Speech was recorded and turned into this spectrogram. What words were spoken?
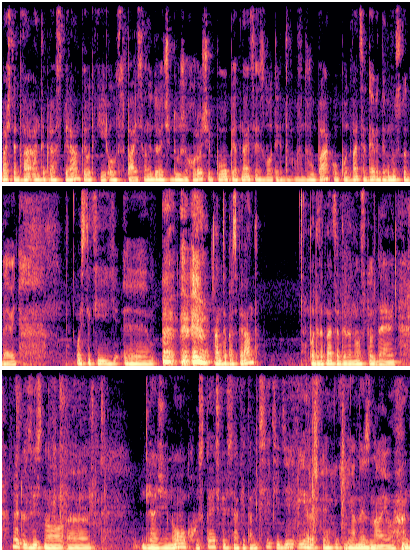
Бачите, два антипраспіранти, отакі Old Spice. Вони, до речі, дуже хороші по 15 злотих. В двупаку по 29,99. Ось такий е, антипраспірант по 19,99. Ну і тут, звісно, е, для жінок, хустечки, всякі там ці ті ді іграшки, які я не знаю.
